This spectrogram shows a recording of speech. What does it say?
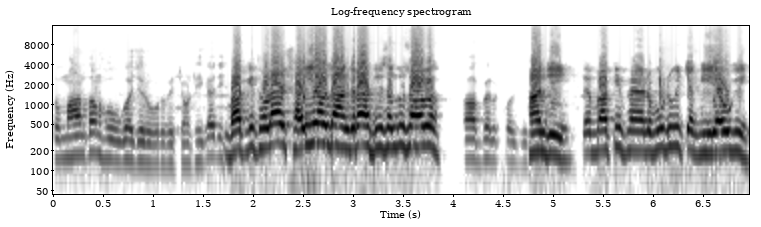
ਸੋ ਮਾਨਤਾਨ ਹੋਊਗਾ ਜ਼ਰੂਰ ਵਿੱਚੋਂ ਠੀਕ ਆ ਜੀ? ਬਾਕੀ ਥੋੜਾ ਸ਼ਾਹੀ ਵਾਲ ਦਾ ਅੰਗ ਰੱਖਦੀ ਸੰਧੂ ਸਾਹਿਬ। ਆ ਬਿਲਕੁਲ ਜੀ। ਹਾਂਜੀ ਤੇ ਬਾਕੀ ਫੈਂਡ ਫੂਡ ਵੀ ਚੰਗੀ ਜਾਊਗੀ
